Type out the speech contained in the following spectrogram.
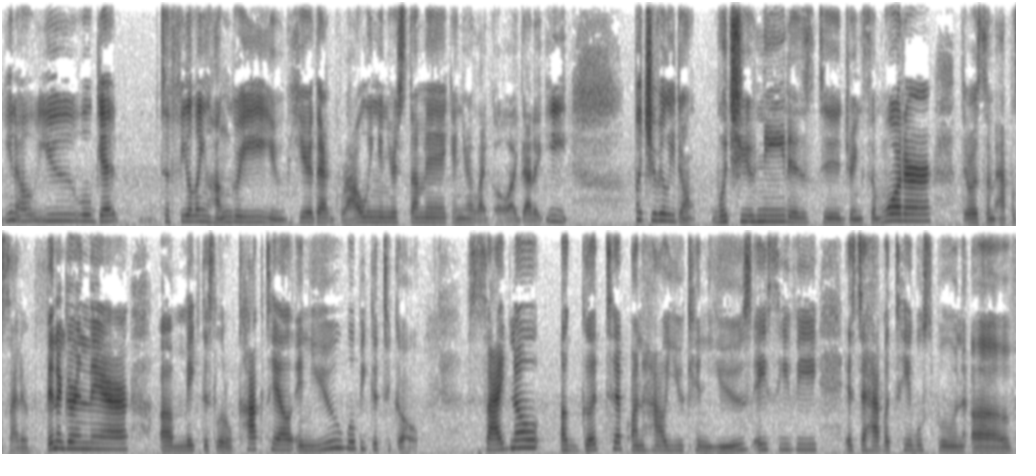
you know, you will get to feeling hungry. You hear that growling in your stomach, and you're like, oh, I gotta eat. But you really don't. What you need is to drink some water, throw some apple cider vinegar in there, uh, make this little cocktail, and you will be good to go. Side note a good tip on how you can use ACV is to have a tablespoon of,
